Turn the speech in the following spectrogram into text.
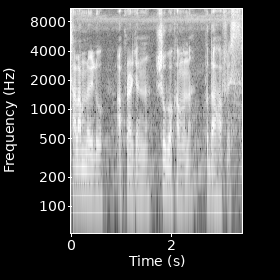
সালাম রইল আপনার জন্য। শুভকামনা। খুদা হাফেজ।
